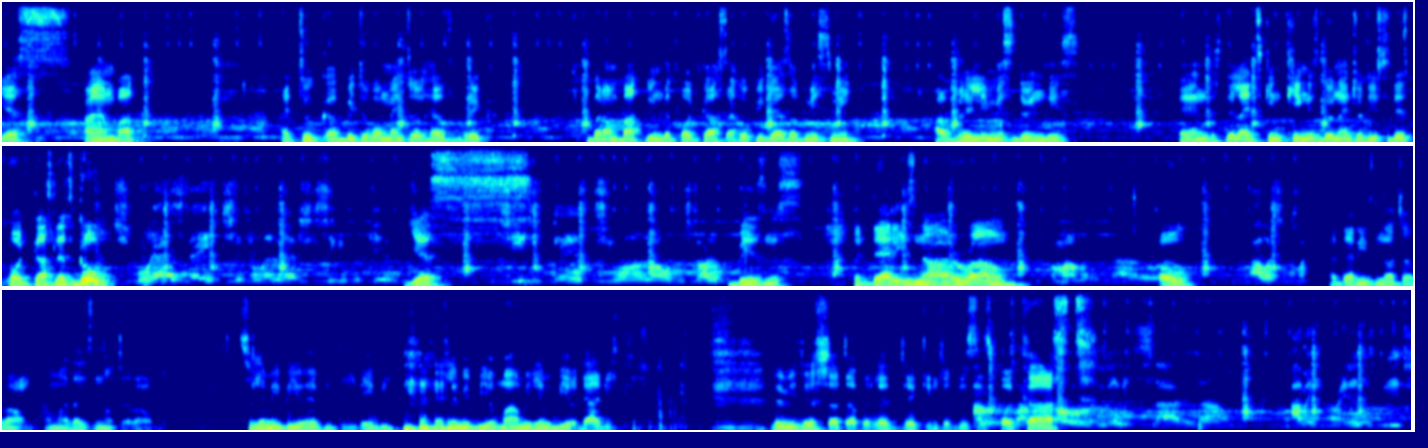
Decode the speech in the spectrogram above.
Yes, I am back. I took a bit of a mental health break, but I'm back doing the podcast. I hope you guys have missed me. I've really missed doing this. And the Light Skin King is going to introduce today's podcast. Let's go! Smooth out state, shit that went left, she seeking forgiveness. She Yes, used to dance, but she went alone and started. business. Her daddy's not around. Is not around. Oh, I was a her daddy is not around. Her mother is not around. So let me be your everything, baby. let me be your mommy. Let me be your daddy. let me just shut up and let Drake introduce his podcast. Maybe. I make it rain in this bitch.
